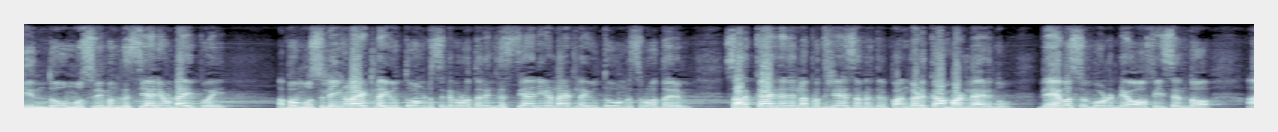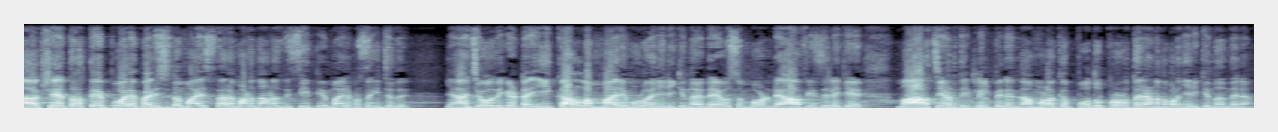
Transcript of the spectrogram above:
ഹിന്ദു മുസ്ലിമും ക്രിസ്ത്യാനിയും ഉണ്ടായിപ്പോയി. അപ്പൊ മുസ്ലിങ്ങളായിട്ടുള്ള യൂത്ത് കോൺഗ്രസിന്റെ പ്രവർത്തകരും ക്രിസ്ത്യാനികളായിട്ടുള്ള യൂത്ത് കോൺഗ്രസ് പ്രവർത്തകരും സർക്കാരിനെതിരെയുള്ള പ്രതിഷേധ സമരത്തിൽ പങ്കെടുക്കാൻ പാടില്ലായിരുന്നു. ദേവസ്വം ബോർഡിന്റെ ഓഫീസ് എന്തോ ക്ഷേത്രത്തെ പോലെ പരിശുദ്ധമായ സ്ഥലമാണെന്നാണ് സി പി പ്രസംഗിച്ചത്. ഞാൻ ചോദിക്കട്ടെ ഈ കള്ളന്മാർ മുഴുവൻ ഇരിക്കുന്ന ദേവസ്വം ബോർഡിന്റെ ഓഫീസിലേക്ക് മാർച്ച് നടത്തിയിട്ടില്ല പിന്നെ നമ്മളൊക്കെ പൊതുപ്രവർത്തകരാണെന്ന് പറഞ്ഞിരിക്കുന്നത് എന്തിനാ?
